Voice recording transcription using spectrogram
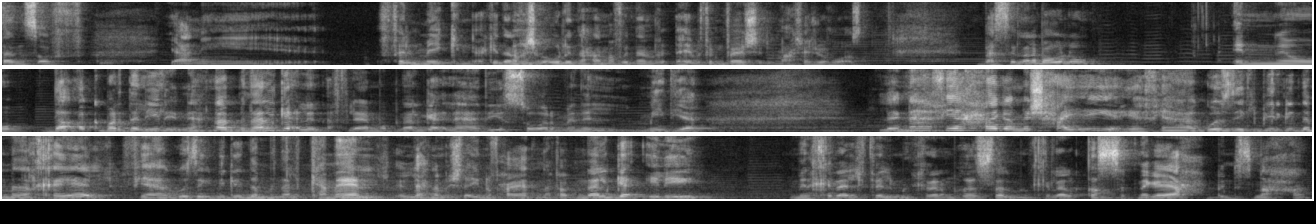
sense of يعني film making أكيد أنا مش بقول إن إحنا المفروض ده هيبقى فيلم فاشل ما حدش هيشوفه أصلا. بس اللي أنا بقوله إنه ده أكبر دليل إن إحنا بنلجأ للأفلام وبنلجأ لهذه الصور من الميديا لأنها فيها حاجة مش حقيقية هي فيها جزء كبير جدا من الخيال فيها جزء كبير جدا من الكمال اللي إحنا مش لاقيينه في حياتنا. فبنلجأ إليه من خلال فيلم من خلال مسلسل من خلال قصة نجاح بنسمعها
